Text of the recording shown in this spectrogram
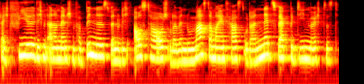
vielleicht viel dich mit anderen Menschen verbindest, wenn du dich austauschst oder wenn du Masterminds hast oder ein Netzwerk bedienen möchtest.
